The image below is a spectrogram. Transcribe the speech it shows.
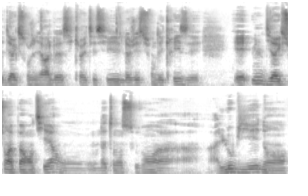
Direction générale de la sécurité civile, la gestion des crises est, une direction à part entière. On, on a tendance souvent à, l'oublier dans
